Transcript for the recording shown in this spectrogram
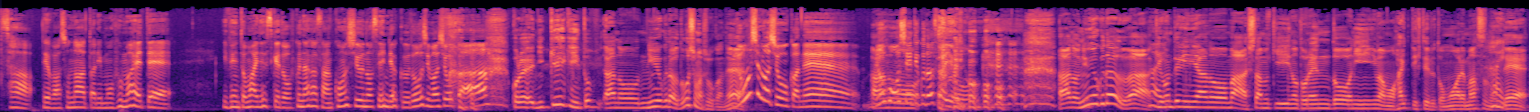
さあ、ではそのあたりも踏まえて、イベント前ですけど、福永さん、今週の戦略、どうしましょうか？これ、日経平均とあのニューヨークダウ、どうしましょうかね？どうしましょうかね、両方教えてくださいよ。あのニューヨークダウは、基本的にあの、まあ、下向きのトレンドに今も入ってきてると思われますので、はい、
